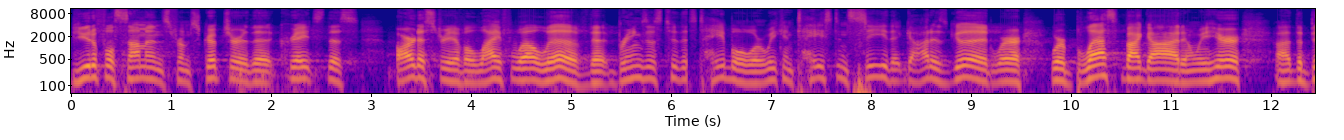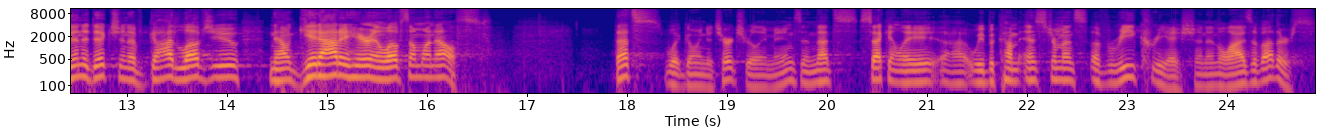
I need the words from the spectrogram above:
beautiful summons from Scripture that creates this artistry of a life well lived that brings us to this table where we can taste and see that God is good, where we're blessed by God, and we hear uh, the benediction of God loves you. Now get out of here and love someone else. That's what going to church really means. And that's, secondly, uh, we become instruments of recreation in the lives of others.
